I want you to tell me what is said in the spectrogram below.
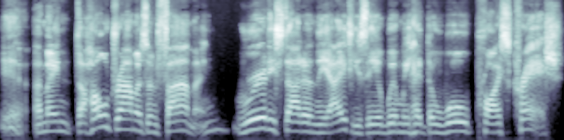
yeah. I mean, the whole dramas in farming really started in the eighties there when we had the wool price crash,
